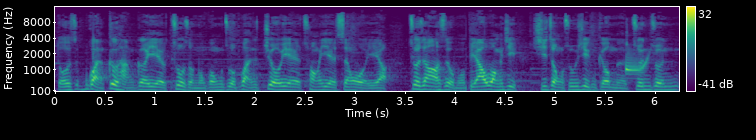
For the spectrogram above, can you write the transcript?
都是不管各行各业做什么工作，不管是就业、创业、生活也好，最重要的是我们不要忘记习总书记给我们的谆谆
